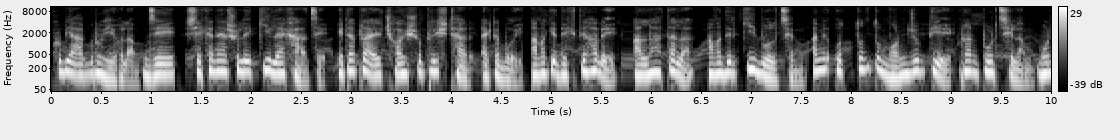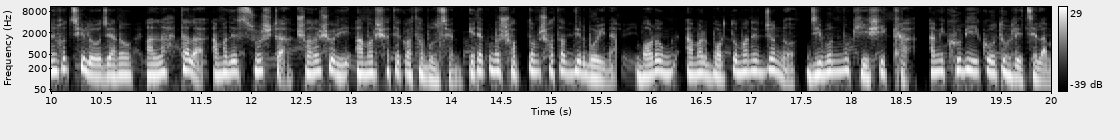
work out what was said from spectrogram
খুবই আগ্রহী হলাম যে সেখানে আসলে কি লেখা আছে। এটা প্রায় ছয়শো পৃষ্ঠার একটা বই। আমাকে দেখতে হবে আল্লাহ তালা আমাদের কি বলছেন। আমি অত্যন্ত মনোযোগ দিয়ে কোরআন পড়ছিলাম। মনে হচ্ছিল যেন আল্লাহ তালা আমাদের স্রষ্টা সরাসরি আমার সাথে কথা বলছেন। এটা কোনো সপ্তম শতাব্দীর বই না, বরং আমার বর্তমানের জন্য জীবনমুখী শিক্ষা। আমি খুবই কৌতূহলী ছিলাম।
